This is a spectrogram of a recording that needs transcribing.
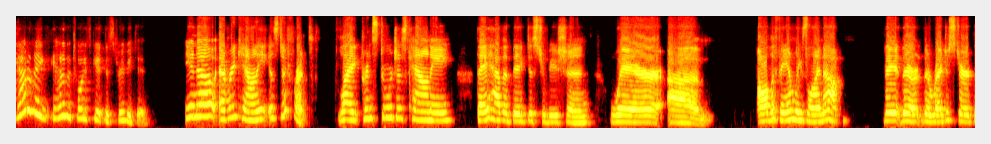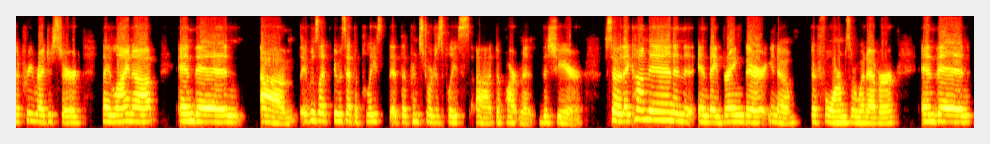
how do they? How do the toys get distributed? you know every county is different. Like Prince George's County, they have a big distribution where um, all the families line up. They they're they're registered, they're pre-registered. They line up, and then um, it was at it was at the police at the Prince George's Police uh, Department this year. So they come in and and they bring their you know their forms or whatever, and then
